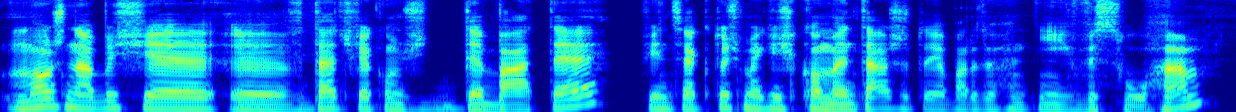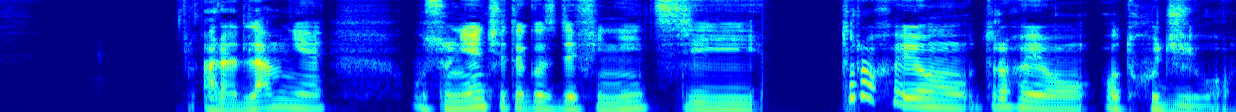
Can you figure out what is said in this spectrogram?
można by się e, wdać w jakąś debatę, więc jak ktoś ma jakieś komentarze, to ja bardzo chętnie ich wysłucham. Ale dla mnie usunięcie tego z definicji trochę ją, trochę ją odchudziło.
